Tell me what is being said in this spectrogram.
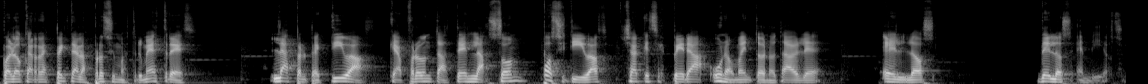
Por lo que respecta a los próximos trimestres, las perspectivas que afronta Tesla son positivas, ya que se espera un aumento notable en los, de los envíos.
